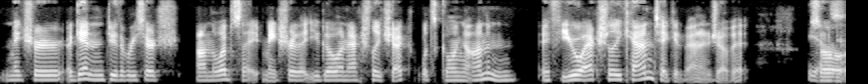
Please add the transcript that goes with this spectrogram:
make sure, again, do the research on the website. Make sure that you go and actually check what's going on and if you actually can take advantage of it. yes. So,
